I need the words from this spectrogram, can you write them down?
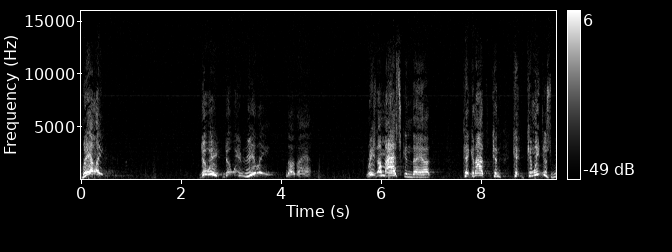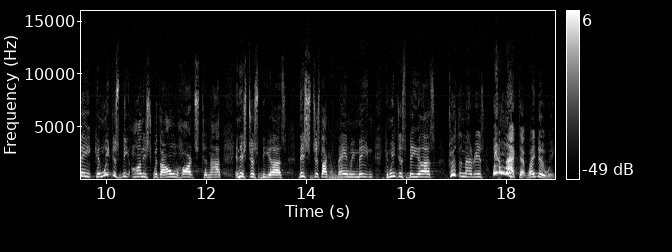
Really? Do we, do we really know that? reason I'm asking that, can, can I, can, can, can we just be, can we just be honest with our own hearts tonight and this just be us? This is just like a family meeting. Can we just be us? Truth of the matter is, we don't act that way, do we?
